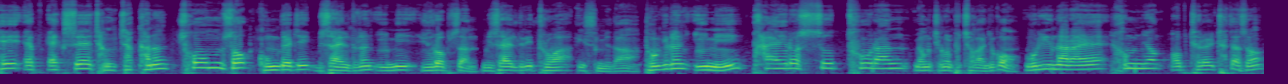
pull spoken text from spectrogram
KFX에 장착하는 초음속 공대지 미사일들은 이미 유럽산 미사일들이 들어와 있습니다. 독일은 이미 타우러스2란 명칭을 붙여가지고 우리나라의 협력 업체를 찾아서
